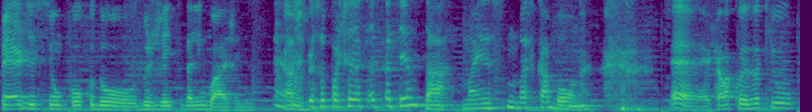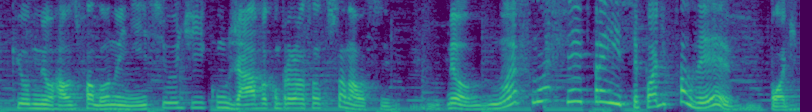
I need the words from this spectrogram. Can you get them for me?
perde-se um pouco do, do jeito da linguagem, né? É, acho que a pessoa pode até, tentar, mas não vai ficar bom, né? É, é aquela coisa que o, que o Milhouse falou no início de com Java com programação funcional. Se, meu, não é, não é feito pra isso. Você pode fazer, pode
